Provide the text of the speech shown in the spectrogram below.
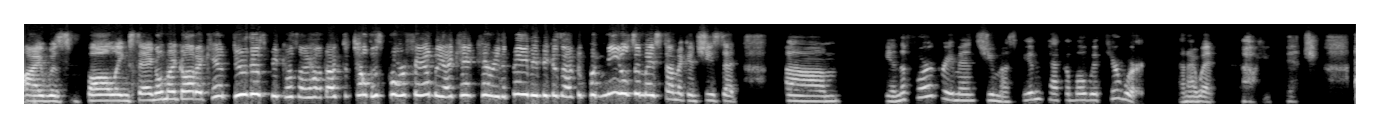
I was bawling, saying, Oh my God, I can't do this because I have to tell this poor family I can't carry the baby because I have to put needles in my stomach. And she said, um, In the four agreements, you must be impeccable with your word. And I went, Oh, you bitch.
